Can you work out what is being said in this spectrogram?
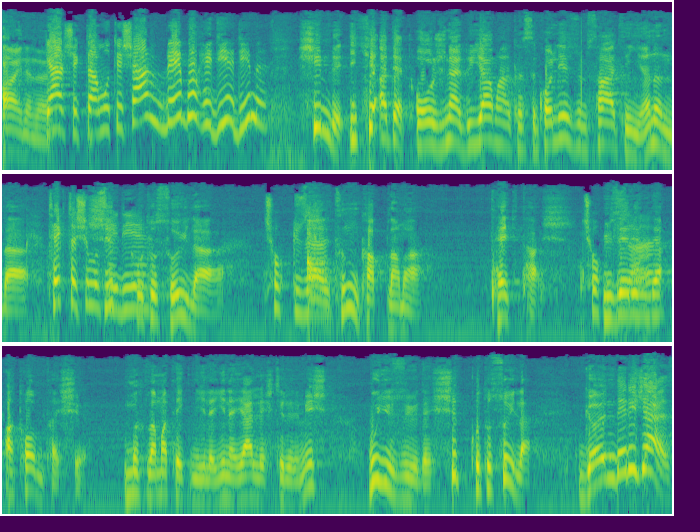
Aynen öyle. Gerçekten muhteşem ve bu hediye değil mi? Şimdi iki adet orijinal dünya markası Kolezyum saatin yanında Tek taşımız şık hediye. kutusuyla Çok güzel. altın kaplama tek taş Çok üzerinde güzel. atom taşı mıhlama tekniğiyle yine yerleştirilmiş bu yüzüğü de şık kutusuyla göndereceğiz.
